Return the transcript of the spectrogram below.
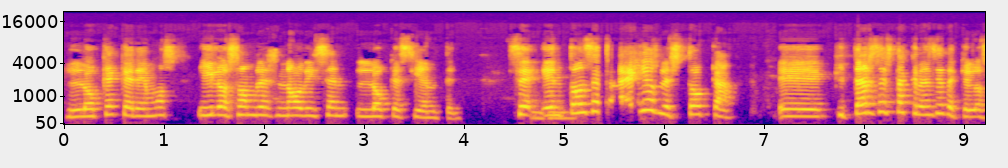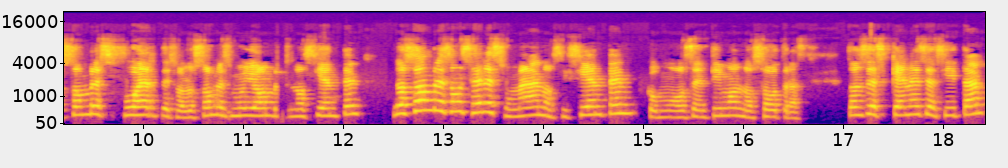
lo que queremos y los hombres no dicen lo que sienten. Entonces a ellos les toca eh, quitarse esta creencia de que los hombres fuertes o los hombres muy hombres no sienten los hombres son seres humanos y sienten como sentimos nosotras. Entonces, ¿qué necesitan?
